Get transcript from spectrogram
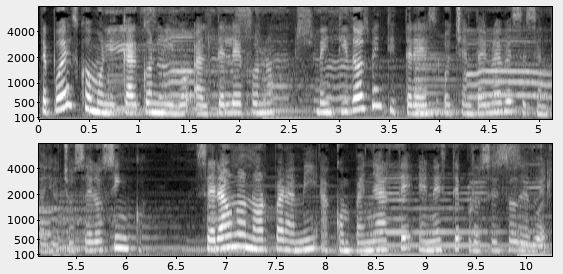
te puedes comunicar conmigo al teléfono 2223 89 6805. Será un honor para mí acompañarte en este proceso de duelo.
